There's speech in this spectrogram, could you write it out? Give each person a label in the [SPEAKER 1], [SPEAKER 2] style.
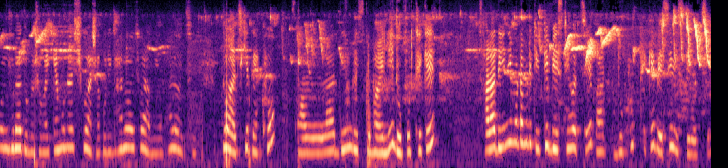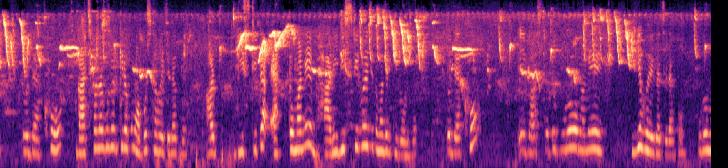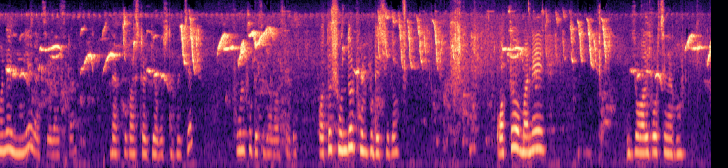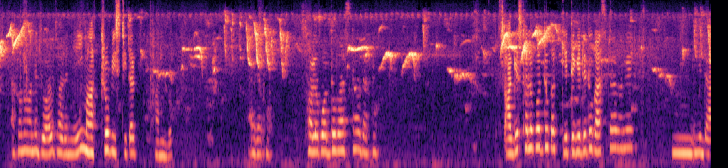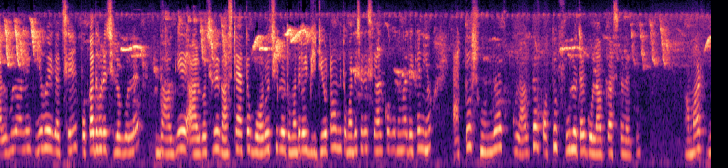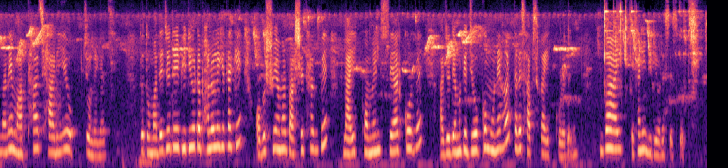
[SPEAKER 1] বন্ধুরা, তোমরা সবাই কেমন আছো? আশা করি ভালো আছো, আমিও ভালো আছি। তো আজকে দেখো, সারাদিন বৃষ্টি হয়নি, দুপুর থেকে সারাদিনই মোটামুটি টিপটিপ বৃষ্টি হচ্ছে বাট দুপুর থেকে বেশি বৃষ্টি হচ্ছে। তো দেখো, গাছপালাগুলোর কীরকম অবস্থা হয়েছে দেখো। আর বৃষ্টিটা এত মানে ভারী বৃষ্টি হয়েছে, তোমাদের কি বলব? তো দেখো, এই গাছটা তো পুরো মানে ইয়ে হয়ে গেছে দেখো, পুরো মানে নিয়ে গেছে গাছটা দেখো গাছটার কি অবস্থা হয়েছে? ফুল ফুটেছিল গাছটাতে কত সুন্দর ফুল ফুটেছিল। কত মানে জল পড়ছে দেখো। এখনও মানে জল ঝরেনি, এই মাত্র বৃষ্টিটা থামলো। আর দেখো, স্থলপদ্ম গাছটাও দেখো। আগে স্থলপদ্ম কেটে কেটে তো গাছটা মানে ডালগুলো অনেক ইয়ে হয়ে গেছে, পোকা ধরেছিল বলে। আগে আর বছরের গাছটা এত বড় ছিল, তোমাদের ওই ভিডিওটাও আমি তোমাদের সাথে শেয়ার করব, তোমরা দেখে নিও। এত সুন্দর লাগতো আর কত ফুল হতো আর গোলাপ গাছটা দেখো। আমার মানে মাথা ছাড়িয়ে চলে গেছে। তো তোমাদের যদি এই ভিডিওটা ভালো লেগে থাকে, অবশ্যই আমার পাশে থাকবে লাইক কমেন্ট শেয়ার করবে। আর যদি আমাকে যোগ্য মনে হয়, তাহলে সাবস্ক্রাইব করে দেবেন। বাই এখানেই ভিডিওটা শেষ করছি।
